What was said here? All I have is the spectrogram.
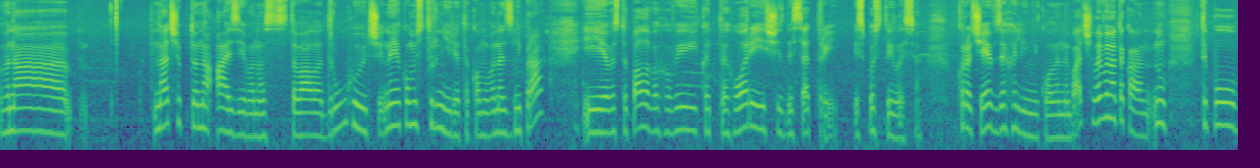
Вона. Начебто на Азії вона ставала другою чи на якомусь турнірі такому. Вона з Дніпра і виступала в ваговій категорії 63 і спустилася. Коротше, я взагалі ніколи не бачила. І вона така, ну, типу,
